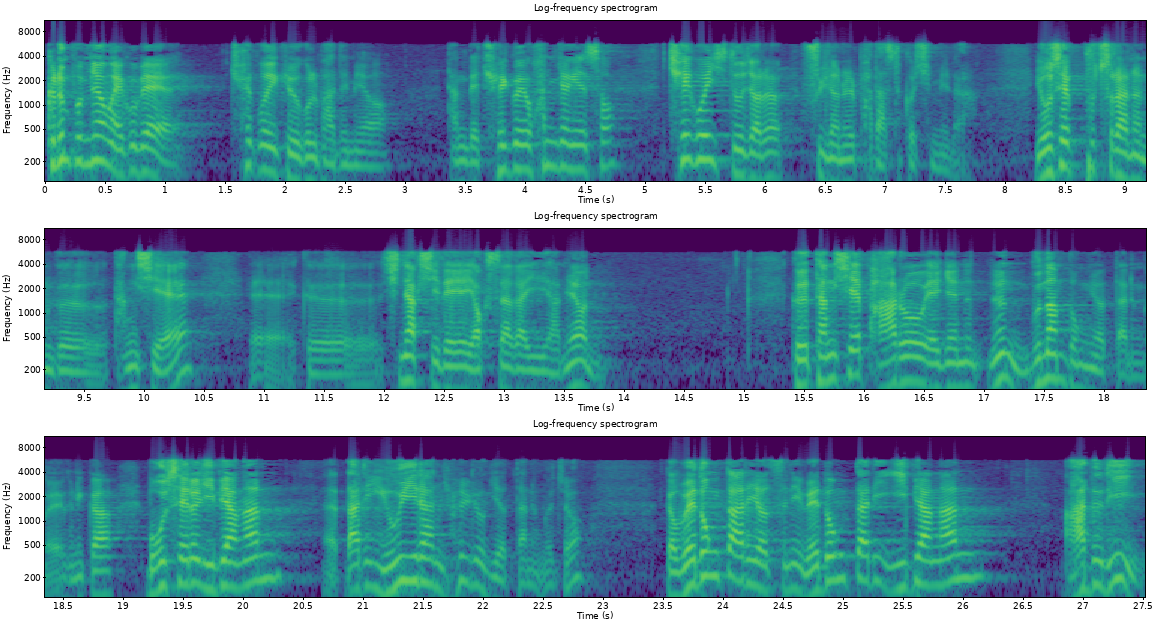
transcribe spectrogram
그는 분명 애굽의 최고의 교육을 받으며 당대 최고의 환경에서 최고의 지도자를 훈련을 받았을 것입니다. 요세푸스라는 그 당시에 그 신약 시대의 역사가 이해하면 그 당시에 바로에게는 무남 동료였다는 거예요. 그러니까 모세를 입양한 딸이 유일한 혈육이었다는 거죠. 그러니까 외동딸이었으니 외동딸이 입양한 아들이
